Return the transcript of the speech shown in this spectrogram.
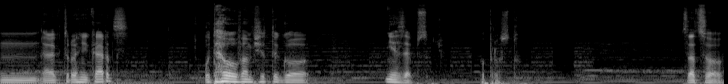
Mm, Electronic Arts. Udało wam się tego nie zepsuć. Po prostu. Za co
